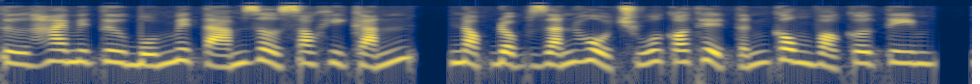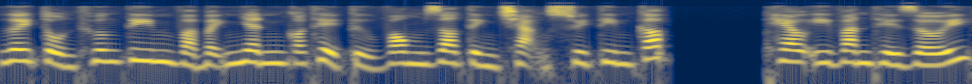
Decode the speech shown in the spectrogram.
từ 24-48 giờ sau khi cắn, nọc độc rắn hổ chúa có thể tấn công vào cơ tim, gây tổn thương tim và bệnh nhân có thể tử vong do tình trạng suy tim cấp. Theo y văn thế giới,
